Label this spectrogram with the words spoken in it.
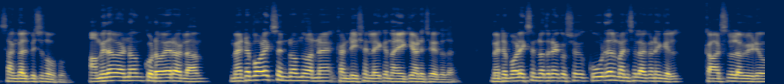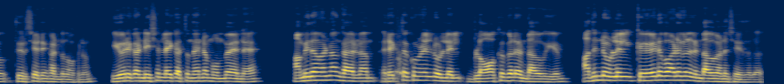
സങ്കല്പിച്ച് നോക്കും. അമിതവെണ്ണവും കുടവയറും എല്ലാം മെറ്റബോളിക് സിൻഡ്രോം എന്ന് പറഞ്ഞ കണ്ടീഷനിലേക്ക് നയിക്കുകയാണ് ചെയ്യുന്നത്. മെറ്റബോളിക് സിൻഡ്രോത്തിനെ കുറിച്ച് കൂടുതൽ മനസ്സിലാക്കണമെങ്കിൽ കാർഡ്സിലുള്ള വീഡിയോ തീർച്ചയായിട്ടും കണ്ടു നോക്കണം. ഈ ഒരു കണ്ടീഷനിലേക്ക് എത്തുന്നതിന് മുമ്പ് തന്നെ അമിതവണ്ണം കാരണം രക്തക്കുഴലിന്റെ ഉള്ളിൽ ബ്ലോക്കുകൾ ഉണ്ടാവുകയും അതിന്റെ ഉള്ളിൽ കേടുപാടുകൾ ഉണ്ടാവുകയാണ് ചെയ്യുന്നത്.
